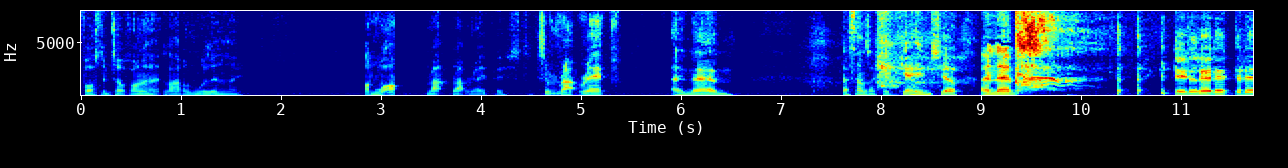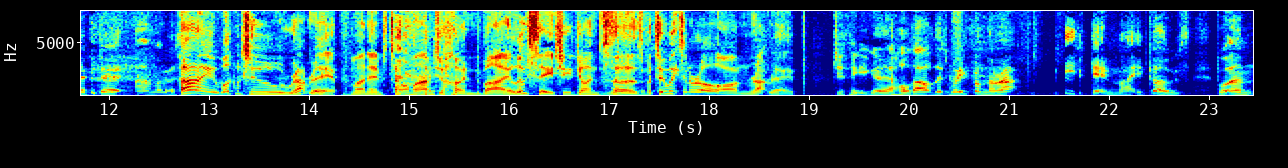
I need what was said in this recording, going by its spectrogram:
forced himself on it like unwillingly. On what? Rat rat rapist. It's a rat rape. And um, that sounds like a game show. And um, I'm not gonna. sing Hi, welcome to Rat Rape. My name's Tom. I'm joined by Lucy. She joins us for two weeks in a row on Rat Rape. Do you think you're gonna hold out this week from the rat? He's getting mighty close. But um,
